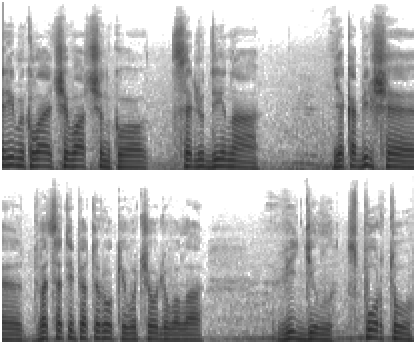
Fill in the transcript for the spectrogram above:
Сергій Миколаївич Іващенко це людина, яка більше 25 років очолювала відділ спорту.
